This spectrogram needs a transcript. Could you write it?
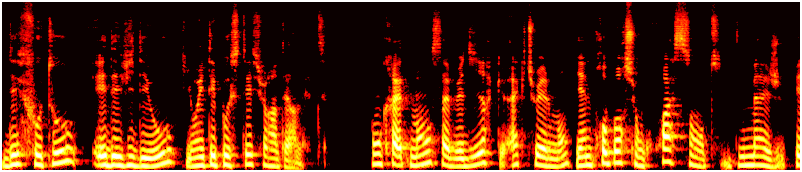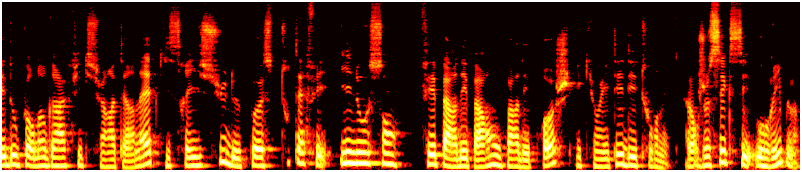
des photos et des vidéos qui ont été postées sur Internet. Concrètement, ça veut dire qu'actuellement, il y a une proportion croissante d'images pédopornographiques sur Internet qui seraient issues de posts tout à fait innocents faits par des parents ou par des proches et qui ont été détournés. Alors je sais que c'est horrible,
